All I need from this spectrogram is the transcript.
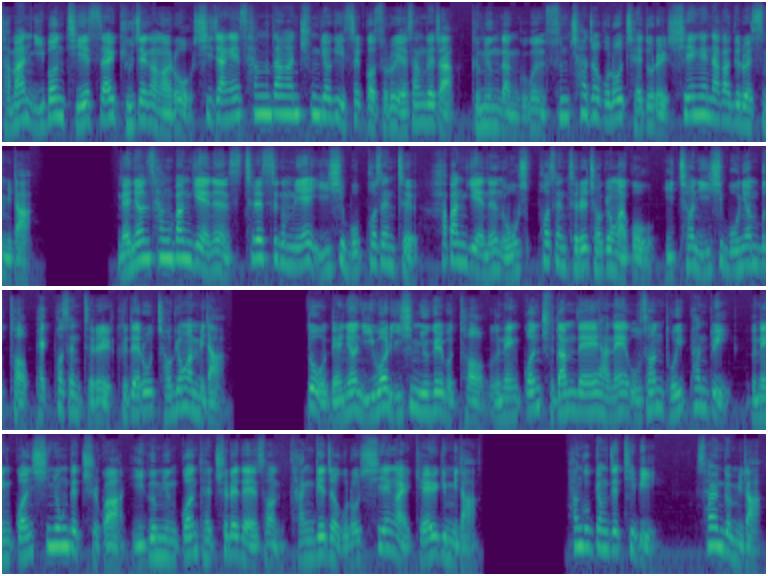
다만 이번 DSR 규제 강화로 시장에 상당한 충격이 있을 것으로 예상되자 금융당국은 순차적으로 제도를 시행해 나가기로 했습니다. 내년 상반기에는 스트레스 금리의 25%, 하반기에는 50%를 적용하고 2025년부터 100%를 그대로 적용합니다. 또 내년 2월 26일부터 은행권 주담대에 한해 우선 도입한 뒤 은행권 신용대출과 이금융권 대출에 대해선 단계적으로 시행할 계획입니다. 한국경제TV 서영교입니다.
